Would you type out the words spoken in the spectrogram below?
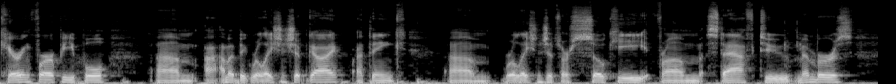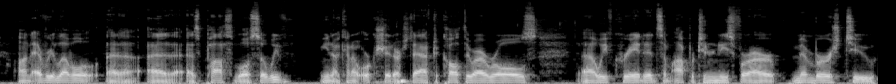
caring for our people. Um, I, I'm a big relationship guy. I think um, relationships are so key from staff to members on every level uh, uh, as possible. So we've you know kind of orchestrated our staff to call through our roles. Uh, we've created some opportunities for our members to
